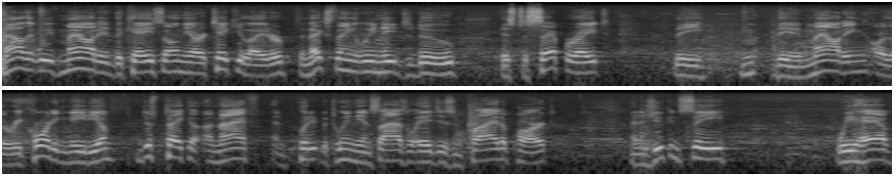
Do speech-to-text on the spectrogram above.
Now that we've mounted the case on the articulator, the next thing that we need to do is to separate the, the mounting or the recording media. Just take a, a knife and put it between the incisal edges and pry it apart. And as you can see, we have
